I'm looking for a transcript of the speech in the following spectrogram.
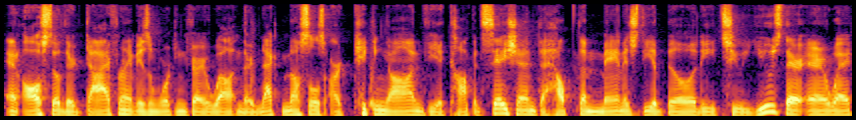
And also, their diaphragm isn't working very well, and their neck muscles are kicking on via compensation to help them manage the ability to use their airway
